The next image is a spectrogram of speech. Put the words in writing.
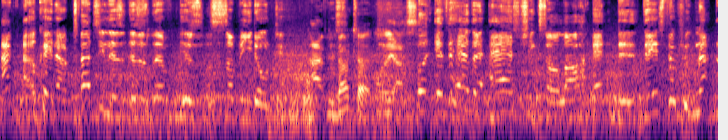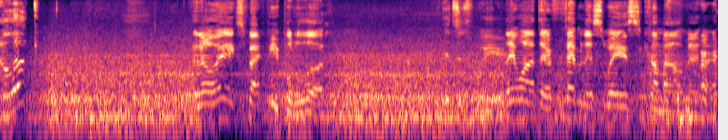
I, okay, now touching is, is is something you don't do. Obviously. Don't touch. Well, yes. But if they have their ass cheeks all off, they they expect people not to look. You know, they expect people to look. It's just weird. They want their feminist ways to come out, man. Right.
